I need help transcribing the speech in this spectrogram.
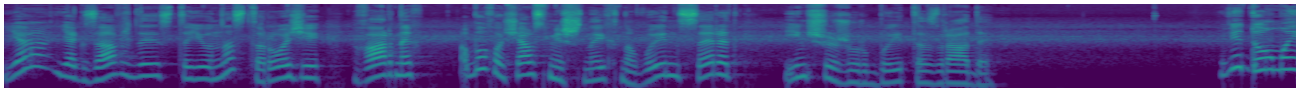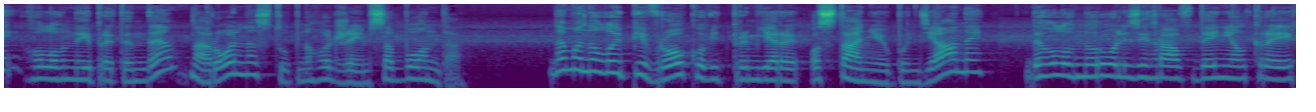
Я, як завжди, стою на сторожі гарних або хоча б смішних новин серед іншої журби та зради. Відомий головний претендент на роль наступного Джеймса Бонда. Не минуло й півроку від прем'єри останньої Бондіани, де головну роль зіграв Деніел Крейг,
